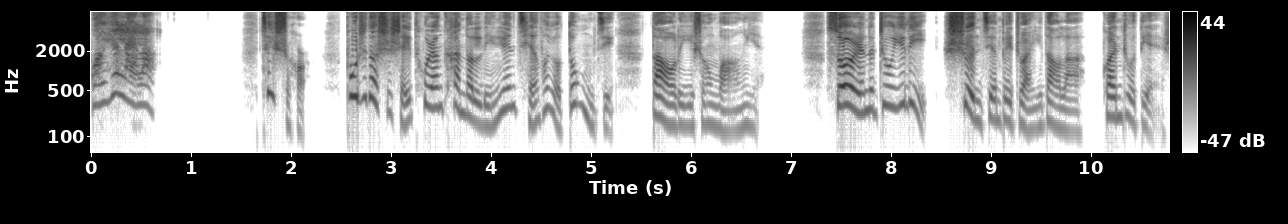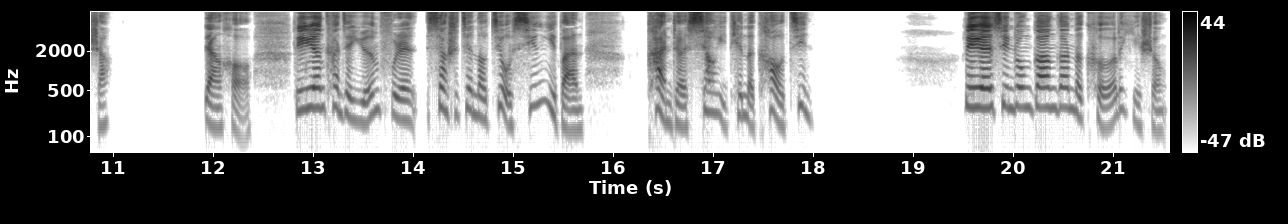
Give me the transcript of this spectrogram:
王爷来了。”这时候，不知道是谁突然看到了陵园前方有动静，道了一声“王爷”，所有人的注意力瞬间被转移到了关注点上。然后，林渊看见云夫人像是见到救星一般。看着萧逸天的靠近，林渊心中干干的咳了一声。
